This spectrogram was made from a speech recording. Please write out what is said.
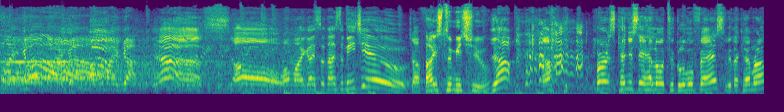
my god! Oh my god! Yes. Oh. Oh my god! So nice to meet you. Nice to meet you. Yep. Uh, first, can you say hello to global fans with the camera?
